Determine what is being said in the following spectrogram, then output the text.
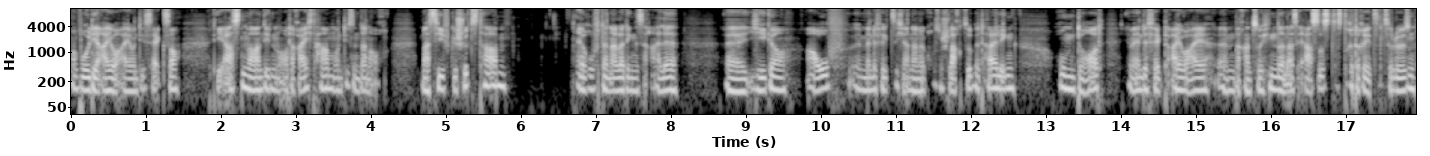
Obwohl die IOI und die Sechser die ersten waren, die den Ort erreicht haben und diesen dann auch massiv geschützt haben. Er ruft dann allerdings alle äh, Jäger auf, im Endeffekt sich an einer großen Schlacht zu beteiligen, um dort im Endeffekt IOI ähm, daran zu hindern, als erstes das dritte Rätsel zu lösen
